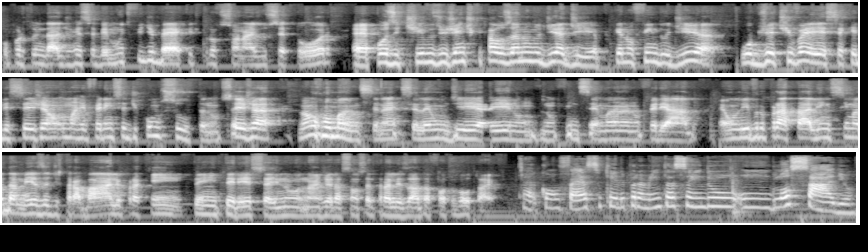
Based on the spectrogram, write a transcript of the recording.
oportunidade de receber muito feedback de profissionais do setor, é, positivos, de gente que está usando no dia a dia, porque no fim do dia o objetivo é esse, é que ele seja uma referência de consulta, não seja, não é um romance, né, que você lê um dia aí, num, num fim de semana, num feriado. É um livro para estar tá ali em cima da mesa de trabalho para quem tem interesse aí no, na geração centralizada fotovoltaica. É, confesso que ele para mim está sendo um glossário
